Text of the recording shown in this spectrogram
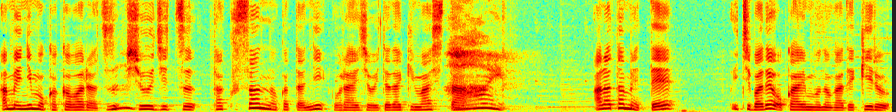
雨にもかかわらず、うん。終日たくさんの方にご来場いただきました。はい。改めて市場でお買い物ができる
